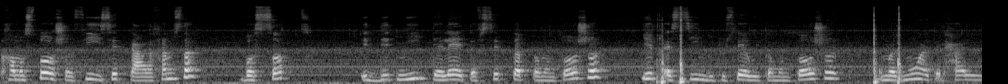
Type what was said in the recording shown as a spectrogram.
خمستاشر في ستة على خمسة بسطت ادتني تلاتة في ستة بتمنتاشر يبقى الس بتساوي تمنتاشر ومجموعة الحل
